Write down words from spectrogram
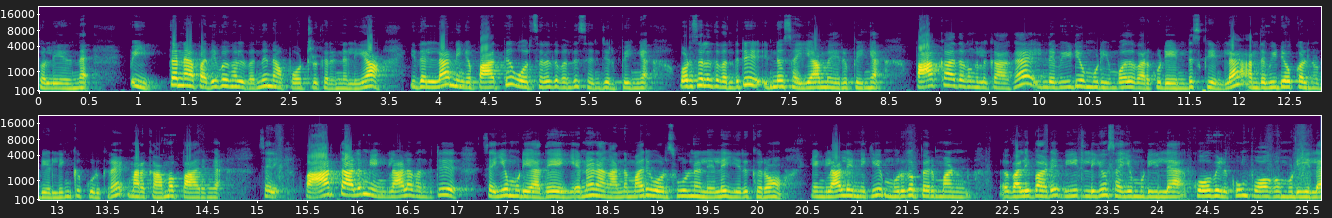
சொல்லியிருந்தேன். இப்போ இத்தனை பதிவுகள் வந்து நான் போட்டிருக்கிறேன் இல்லையா? இதெல்லாம் நீங்கள் பார்த்து ஒரு சிலது வந்து செஞ்சுருப்பீங்க. ஒரு சிலது வந்துட்டு இன்னும் செய்யாமல் இருப்பீங்க. பார்க்காதவங்களுக்காக இந்த வீடியோ முடியும் போது வரக்கூடிய எண்டு ஸ்க்ரீனில் அந்த வீடியோக்களினுடைய லிங்க் கொடுக்குறேன். மறக்காமல் பாருங்கள் சரி பார்த்தாலும் எங்களால் வந்துட்டு செய்ய முடியாதே. ஏன்னா நாங்கள் அந்த மாதிரி ஒரு சூழ்நிலையில் இருக்கிறோம். எங்களால் இன்றைக்கி முருகப்பெருமான் வழிபாடு வீட்லேயும் செய்ய முடியல கோவிலுக்கும் போக முடியல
